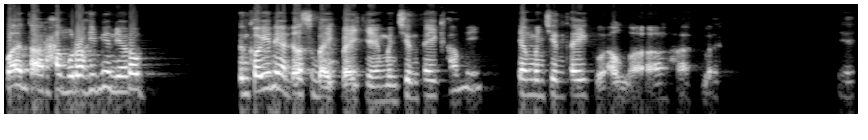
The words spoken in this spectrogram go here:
wa antar arhamur rahimin ya Rabb Engkau ini adalah sebaik-baiknya yang mencintai kami, yang mencintaiku. Allah Akbar. Ya.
